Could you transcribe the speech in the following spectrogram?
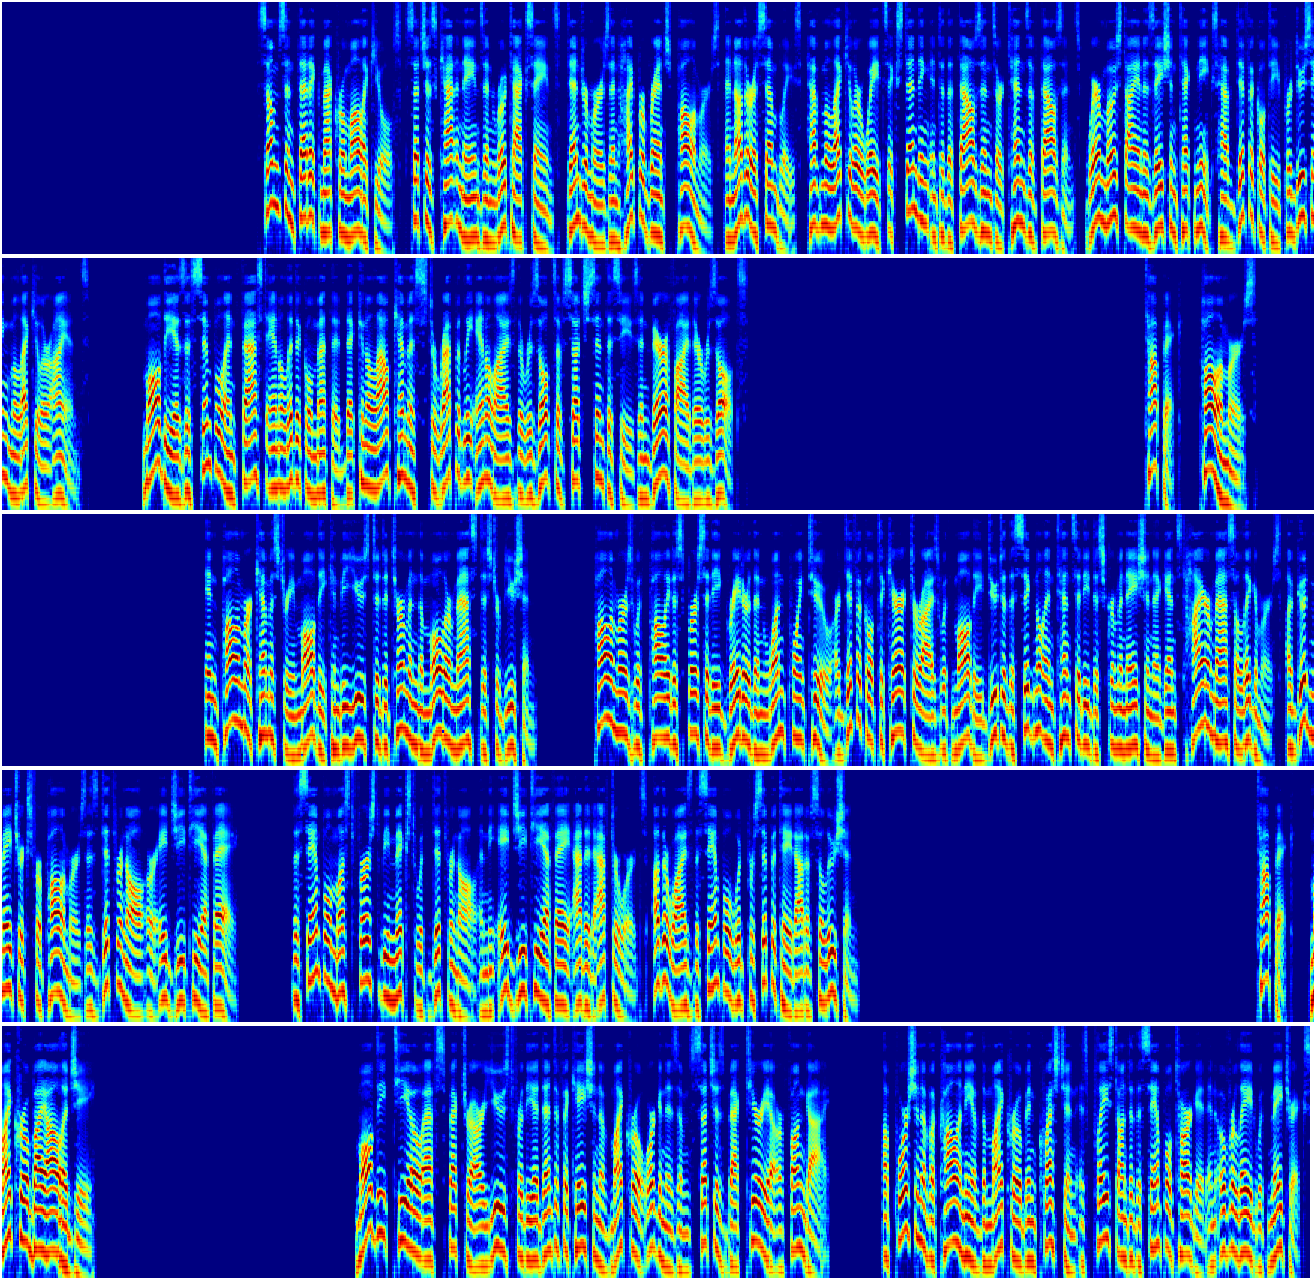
Some synthetic macromolecules, such as catenanes and rotaxanes, dendrimers and hyperbranched polymers, and other assemblies, have molecular weights extending into the thousands or tens of thousands, where most ionization techniques have difficulty producing molecular ions. MALDI is a simple and fast analytical method that can allow chemists to rapidly analyze the results of such syntheses and verify their results. Topic: Polymers In polymer chemistry MALDI can be used to determine the molar mass distribution. Polymers with polydispersity greater than 1.2 are difficult to characterize with MALDI due to the signal intensity discrimination against higher mass oligomers. A good matrix for polymers is dithranol or AGTFA. The sample must first be mixed with dithranol and the AGTFA added afterwards, otherwise the sample would precipitate out of solution. Topic: Microbiology MALDI TOF spectra are used for the identification of microorganisms such as bacteria or fungi. A portion of a colony of the microbe in question is placed onto the sample target and overlaid with matrix.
